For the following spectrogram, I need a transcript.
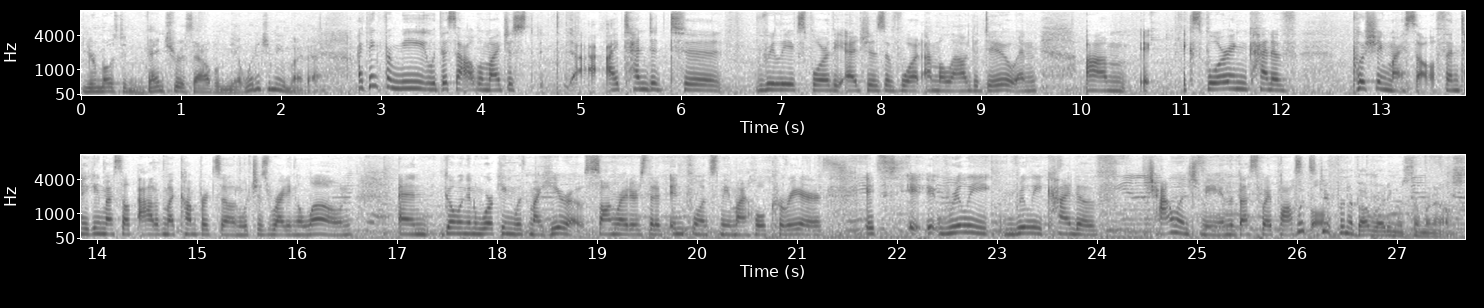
your most adventurous album yet. What did you mean by that? I think for me, with this album, I just, I tended to really explore the edges of what I'm allowed to do and um, exploring kind of pushing myself and taking myself out of my comfort zone, which is writing alone, and going and working with my heroes, songwriters that have influenced me my whole career. It's it, it really, really kind of challenged me in the best way possible. What's different about writing with someone else?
